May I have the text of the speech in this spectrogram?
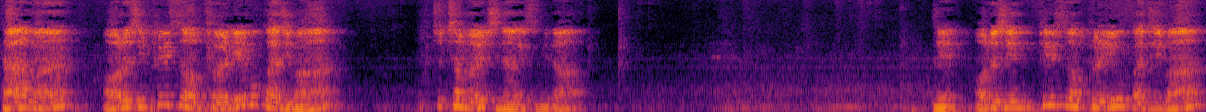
다음은 어르신 필수 어플 7가지만 추첨을 진행하겠습니다. 네, 어르신 필수 어플 7가지만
